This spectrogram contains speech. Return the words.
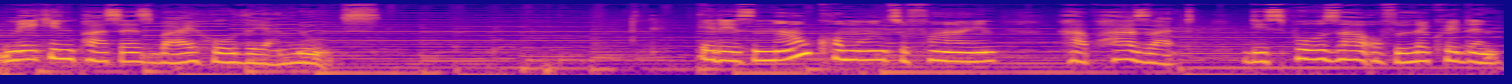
making passers-by hold their nose. It is now common to find haphazard disposal of liquid and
